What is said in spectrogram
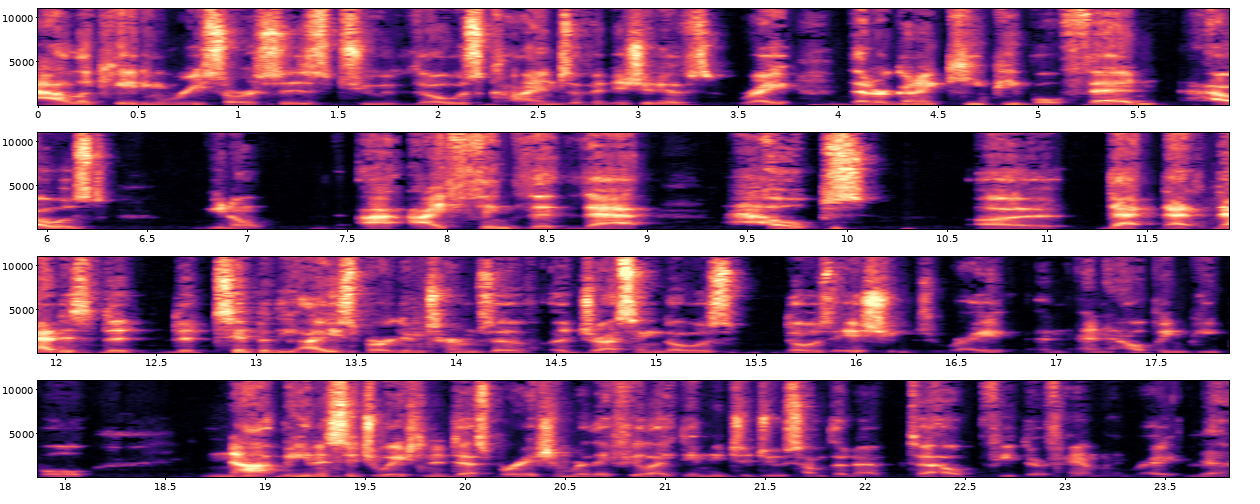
allocating resources to those kinds of initiatives, right, that are going to keep people fed, housed, you know, I, I think that that helps. Uh, that that that is the the tip of the iceberg in terms of addressing those those issues, right, and and helping people not be in a situation of desperation where they feel like they need to do something to, to help feed their family, right? Yeah.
